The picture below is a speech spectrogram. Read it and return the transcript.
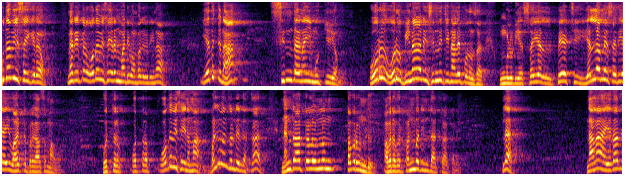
உதவி செய்கிறோம். நிறைய பேர் உதவி செய்கிறேன்னு மாட்டிப்பான் பார்த்துக்கிறீங்களா? எதுக்குன்னா சிந்தனை முக்கியம். ஒரு ஒரு வினாடி சிந்திச்சினாலே போதும் சார். உங்களுடைய செயல் பேச்சு எல்லாமே சரியாகி வாழ்க்கை பிரகாசமாகும். ஒருத்தரை ஒருத்தரை உதவி செய்யணுமா? வள்ளுவன் சொல்லியிருக்கான் சார். நன்றாற்றலும் தவறு உண்டு அவரவர் பண்பறிந்த ஆற்றாக்களை இல்லை? நான்லாம் ஏதாவது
